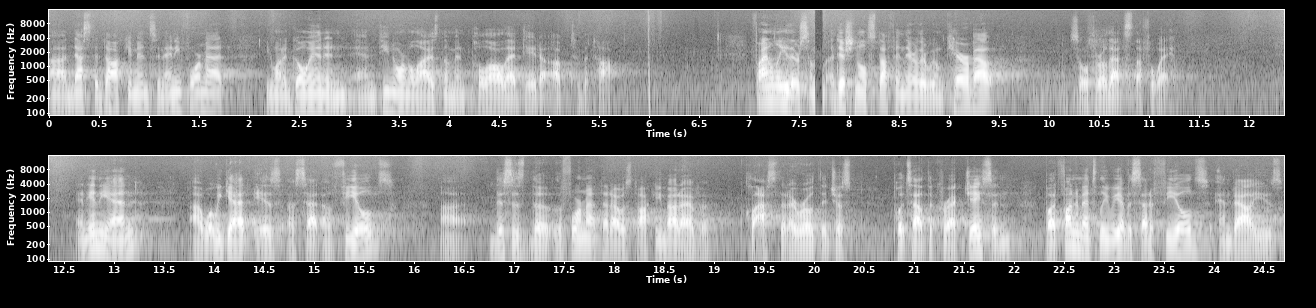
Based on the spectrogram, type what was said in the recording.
uh, nested documents in any format. You want to go in and, and denormalize them and pull all that data up to the top. Finally, there's some additional stuff in there that we don't care about, so we'll throw that stuff away. And in the end, uh, what we get is a set of fields. Uh, this is the, the format that I was talking about. I have a class that I wrote that just puts out the correct JSON, but fundamentally we have a set of fields and values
